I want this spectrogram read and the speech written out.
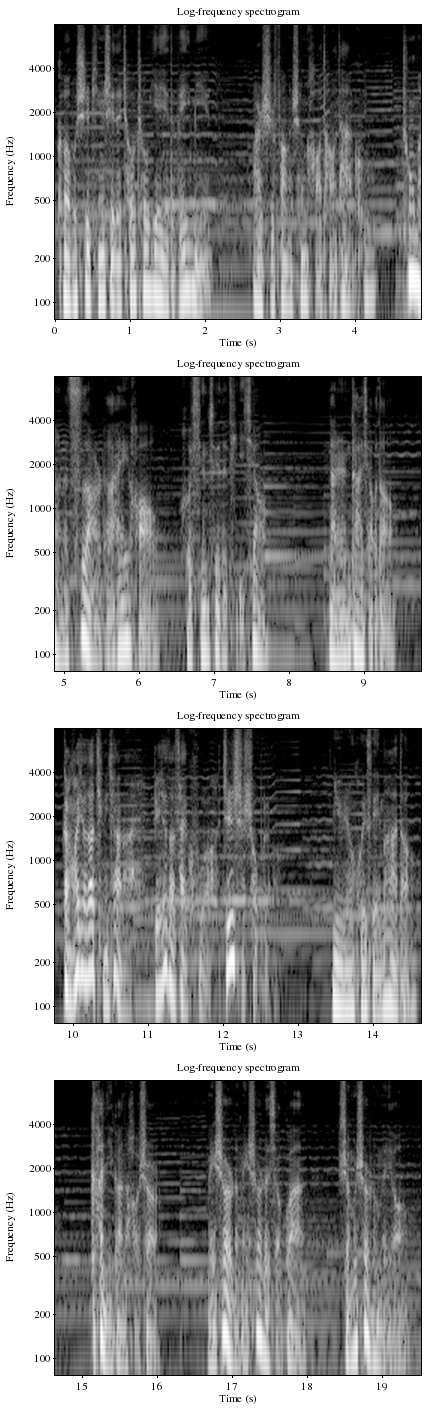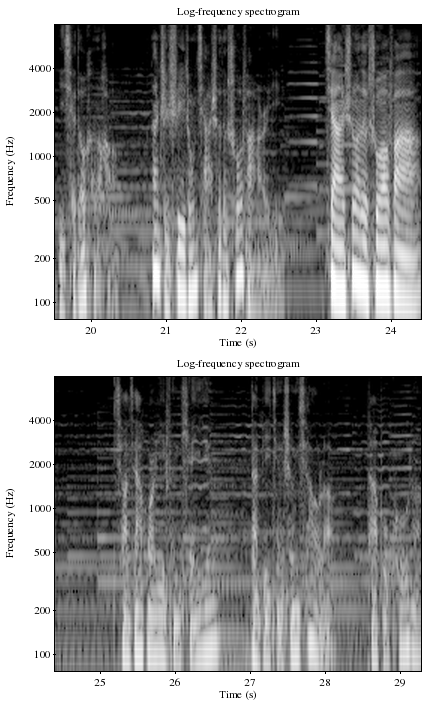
可不是平时的抽抽噎噎的悲鸣，而是放声嚎啕大哭。充满了刺耳的哀嚎和心碎的啼叫，男人大叫道：“赶快叫他停下来，别叫他再哭了，真是受不了。”女人回嘴骂道：“看你干的好事儿，没事儿的，没事儿的，小冠，什么事儿都没有，一切都很好，那只是一种假设的说法而已。假设的说法。”小家伙义愤填膺，但毕竟生效了，他不哭了。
